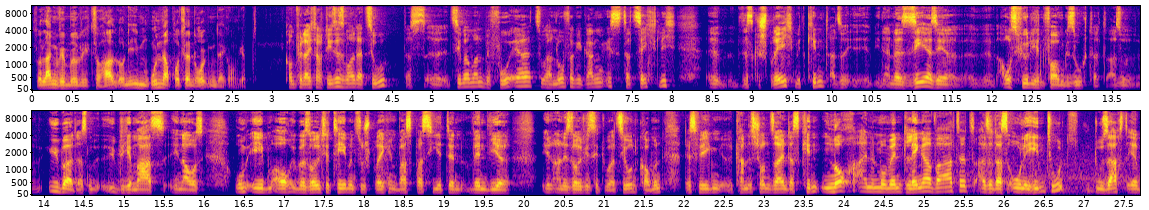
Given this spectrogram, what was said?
so lange wie möglich zu halten und ihm 100% Rückendeckung gibt. Kommt vielleicht auch dieses Mal dazu, dass äh, Zimmermann, bevor er zu Hannover gegangen ist, tatsächlich äh, das Gespräch mit Kind also in einer sehr, sehr äh, ausführlichen Form gesucht hat. Also über das übliche Maß hinaus, um eben auch über solche Themen zu sprechen. Was passiert denn, wenn wir in eine solche Situation kommen? Deswegen kann es schon sein, dass Kind noch einen Moment länger wartet, als er das ohnehin tut. Du sagst, er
